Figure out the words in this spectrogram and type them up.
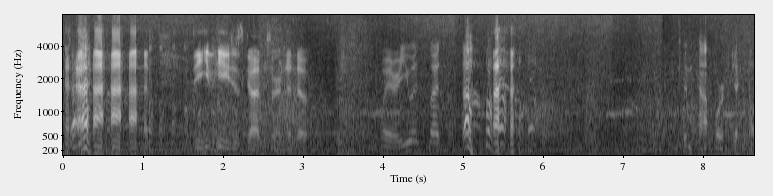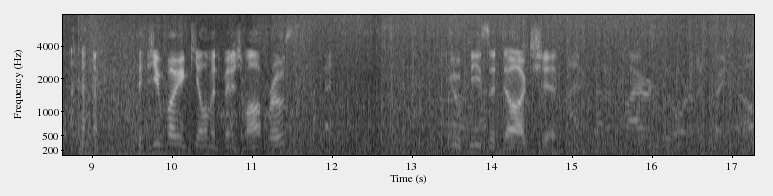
DB just got turned into. Wait, are you inside? The- Did not work out. Did you fucking kill him and finish him off, Rose? You piece of dog shit. I've got a fire and good ornament right now.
